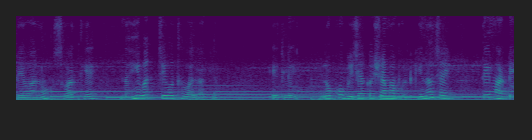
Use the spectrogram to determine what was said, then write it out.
રહેવાનો સ્વાધ્યાય નહીવત જેવો થવા લાગ્યો. એટલે લોકો બીજા કશામાં ભટકી ન જાય તે માટે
